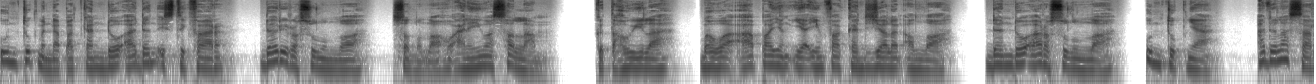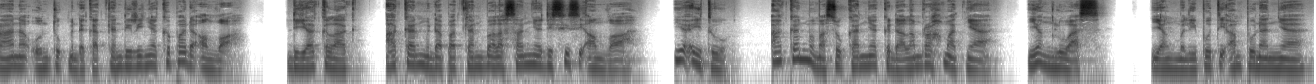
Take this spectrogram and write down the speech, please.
untuk mendapatkan doa dan istighfar dari Rasulullah Sallallahu Alaihi Wasallam. Ketahuilah bahwa apa yang ia infakkan di jalan Allah dan doa Rasulullah untuknya adalah sarana untuk mendekatkan dirinya kepada Allah. Dia kelak akan mendapatkan balasannya di sisi Allah, yaitu akan memasukkannya ke dalam rahmatnya yang luas, yang meliputi ampunannya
